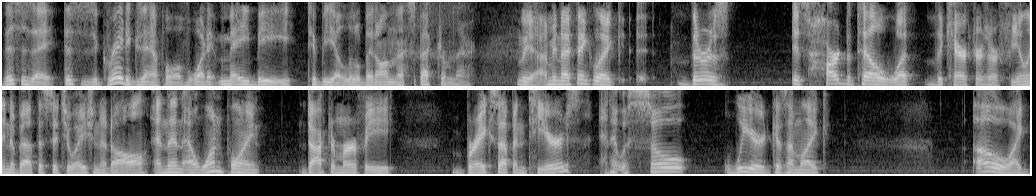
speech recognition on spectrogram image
this is a this is a great example of what it may be to be a little bit on the spectrum there. Yeah, I mean, I think like there is. It's hard to tell what the characters are feeling about the situation at all. And then at one point, Doctor Murphy breaks up in tears, and it was so weird because I'm like, oh, I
